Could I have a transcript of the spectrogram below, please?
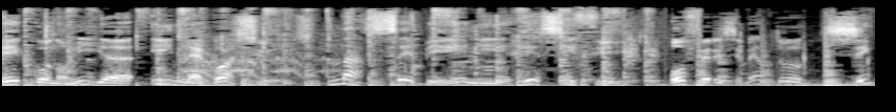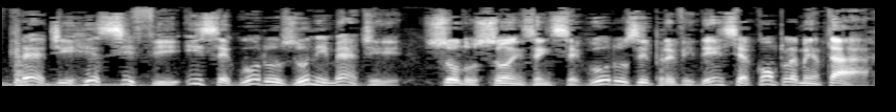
Economia e Negócios, na CBN Recife. Oferecimento Cicred Recife e Seguros Unimed. Soluções em seguros e previdência complementar.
